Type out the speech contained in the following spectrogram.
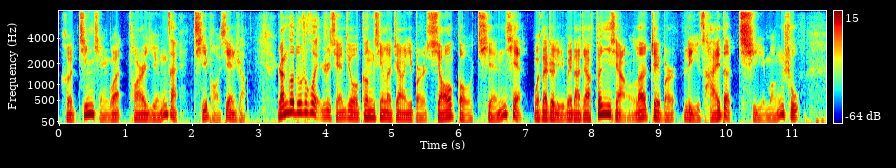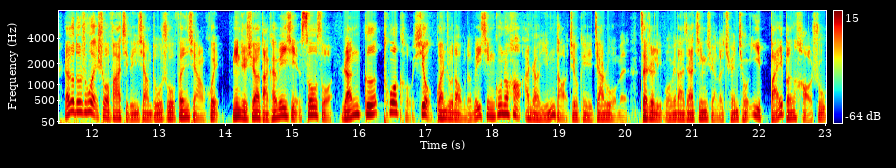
和金钱观，从而赢在起跑线上。然哥读书会日前就更新了这样一本《小狗钱钱》，我在这里为大家分享了这本理财的启蒙书。然哥读书会是我发起的一项读书分享会，您只需要打开微信搜索“然哥脱口秀”，关注到我的微信公众号，按照引导就可以加入我们。在这里，我为大家精选了全球一百本好书，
